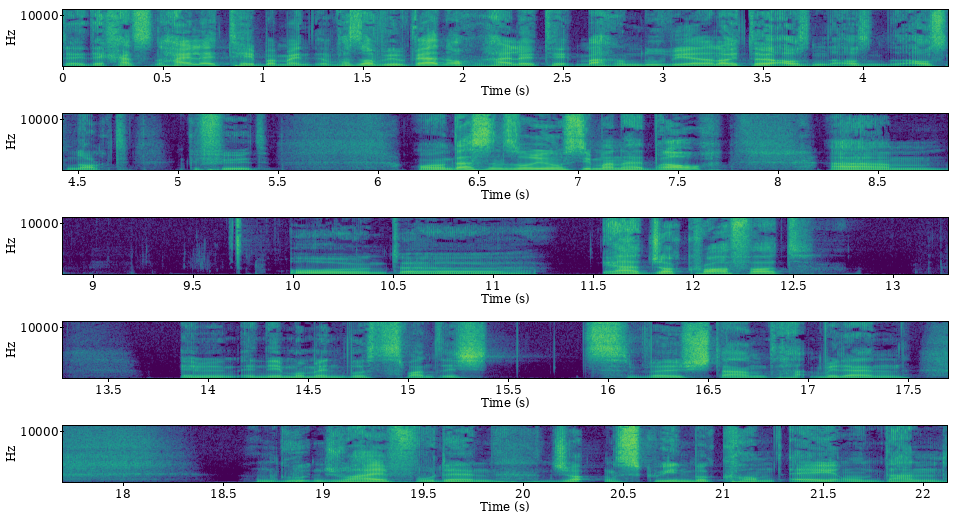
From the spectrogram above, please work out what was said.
Der, der kannst ein Highlight-Tape, pass auf, wir werden auch ein Highlight-Tape machen, nur wie er Leute außen, außen, ausnockt, gefühlt. Und das sind so Jungs, die man halt braucht. Ähm, und äh, ja, Jock Crawford, in, in dem Moment, wo es 2012 stand, hatten wir dann einen guten Drive, wo dann Jock einen Screen bekommt, ey, und dann,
